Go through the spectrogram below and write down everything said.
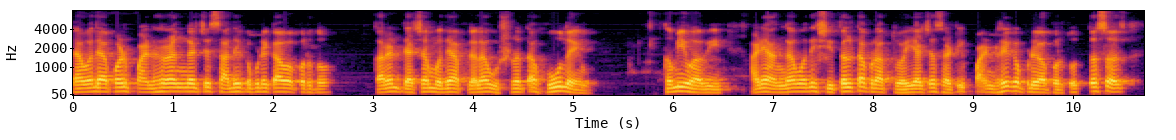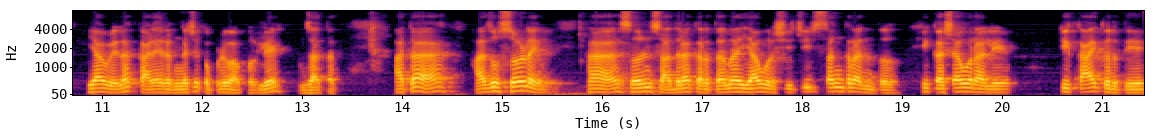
त्यामध्ये आपण पांढऱ्या रंगाचे साधे कपडे का वापरतो? कारण त्याच्यामध्ये आपल्याला उष्णता होऊ नये कमी व्हावी आणि अंगामध्ये शीतलता प्राप्त व्हावी याच्यासाठी पांढरे कपडे वापरतो. तसंच यावेळेला काळ्या रंगाचे कपडे वापरले जातात. आता हा जो सण आहे हा सण साजरा करताना या वर्षीची संक्रांत ही कशावर आली? ती काय करते?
